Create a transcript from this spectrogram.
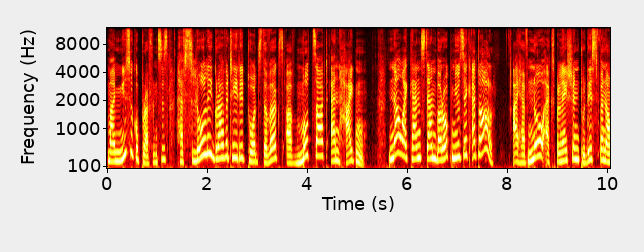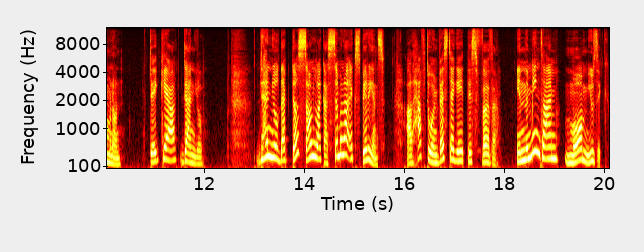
my musical preferences have slowly gravitated towards the works of Mozart and Haydn. Now I can't stand Baroque music at all. I have no explanation to this phenomenon. Take care, Daniel. Daniel, that does sound like a similar experience. I'll have to investigate this further. In the meantime, more music.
